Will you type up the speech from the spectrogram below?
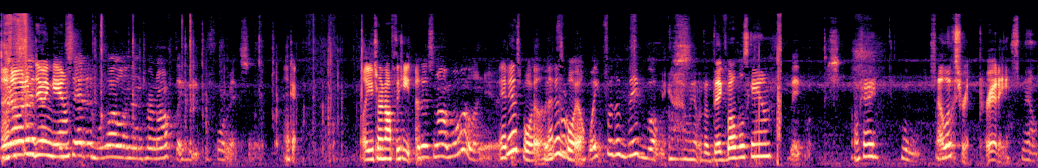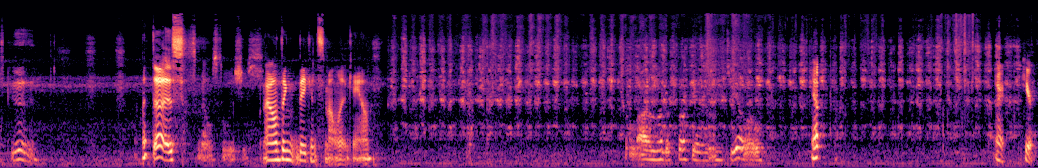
I know what I'm doing, Gam. It said to boil and then turn off the heat before mixing it. Okay. Well, you turn off the heat But it's not boiling yet. It is boiling. That Wait is boil. Wait for the big bubbles. We with the big bubbles, Gam. Big bubbles. Okay. Ooh, That looks re- pretty. smells good. It does. Smells delicious. I don't think they can smell it, Gam. It's a lot of motherfucking jello. Yep. All right, here.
